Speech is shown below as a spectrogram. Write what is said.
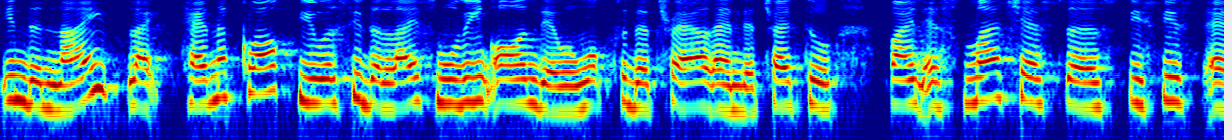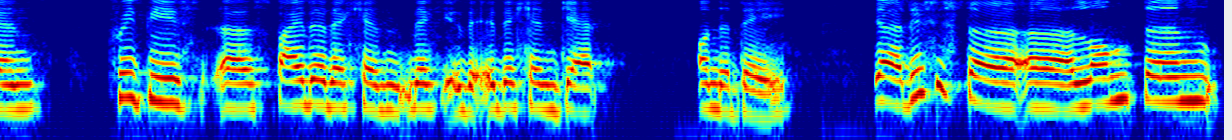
in the night, like 10 o'clock, you will see the lights moving on. They will walk to the trail and they try to find as much as uh, species and pretty uh, spider they can they, they can get on the day. Yeah, this is the uh, long term.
